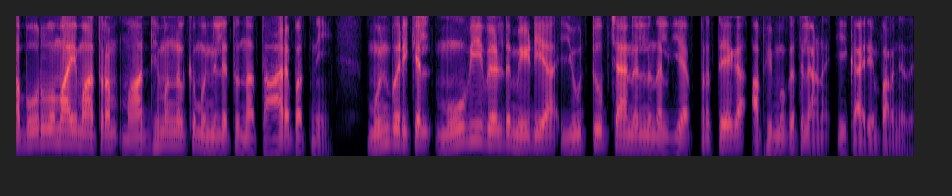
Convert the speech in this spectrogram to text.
അപൂർവമായി മാത്രം മാധ്യമങ്ങൾക്ക് മുന്നിലെത്തുന്ന താരപത്നി മുൻപൊരിക്കൽ മൂവി വേൾഡ് മീഡിയ യൂട്യൂബ് ചാനലിന് നൽകിയ പ്രത്യേക അഭിമുഖത്തിലാണ് ഈ കാര്യം പറഞ്ഞത്.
